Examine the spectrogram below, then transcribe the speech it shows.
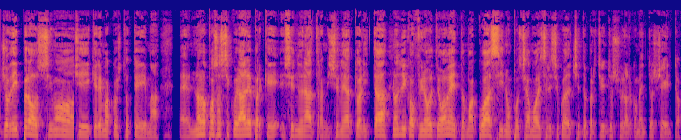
Giovedì prossimo ci dedicheremo a questo tema. Eh, non lo posso assicurare perché, essendo una trasmissione di attualità, non dico fino all'ultimo momento, ma quasi non possiamo essere sicuri al 100% sull'argomento scelto.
